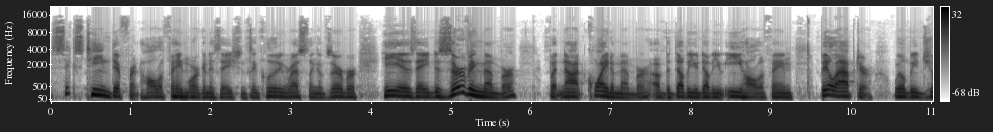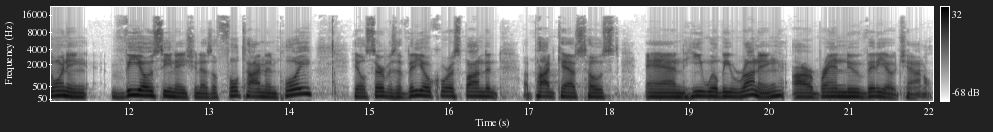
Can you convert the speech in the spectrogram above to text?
16 different Hall of Fame organizations, including Wrestling Observer, he is a deserving member but not quite a member of the WWE Hall of Fame, Bill Apter will be joining VOC Nation as a full time employee. He'll serve as a video correspondent, a podcast host, and he will be running our brand new video channel.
